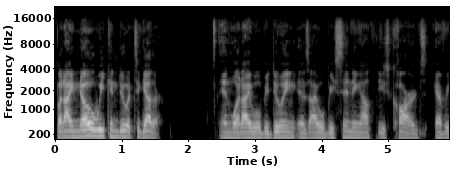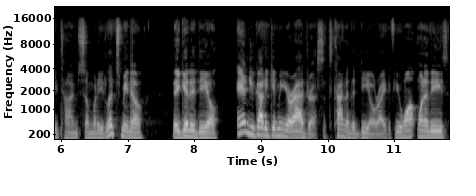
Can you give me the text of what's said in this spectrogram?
but I know we can do it together. And what I will be doing is I will be sending out these cards every time somebody lets me know they get a deal. And you got to give me your address. It's kind of the deal, right? If you want one of these,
